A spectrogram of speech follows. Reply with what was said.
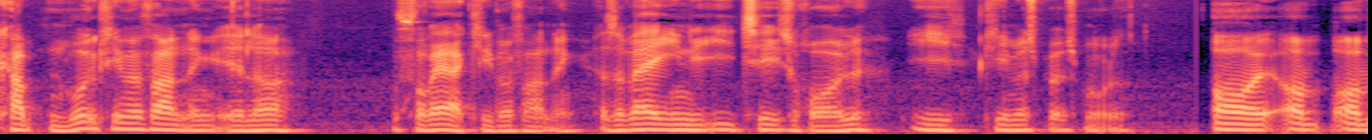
kampen mod klimaforandring eller forværre klimaforandring. Altså hvad er egentlig IT's rolle i klimaspørgsmålet? Og, og, og,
